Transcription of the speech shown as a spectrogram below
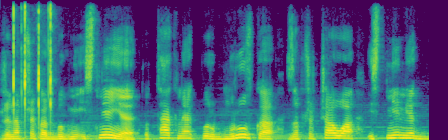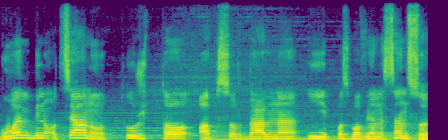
że na przykład Bóg nie istnieje, to tak jakby mrówka zaprzeczała istnienia głębin oceanu. Tuż to absurdalne i pozbawione sensu.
